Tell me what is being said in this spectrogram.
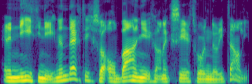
en in 1939 zou Albanië geannexeerd worden door Italië.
